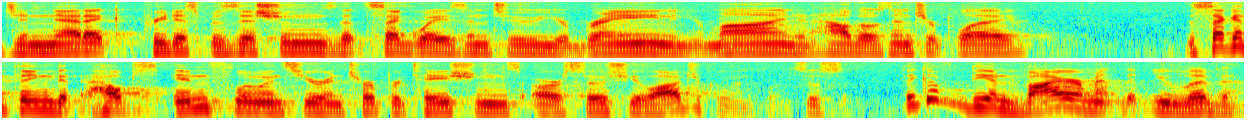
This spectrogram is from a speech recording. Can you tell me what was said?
genetic predispositions that segues into your brain and your mind and how those interplay. The second thing that helps influence your interpretations are sociological influences. Think of the environment that you live in.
